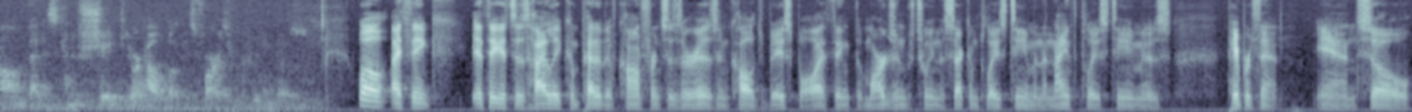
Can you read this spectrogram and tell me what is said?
um, that has kind of shaped your outlook as far as recruiting goes? Well, I think I think it's as highly competitive conference as there is in college baseball. I think the margin between the second place team and the ninth place team is paper thin. And so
